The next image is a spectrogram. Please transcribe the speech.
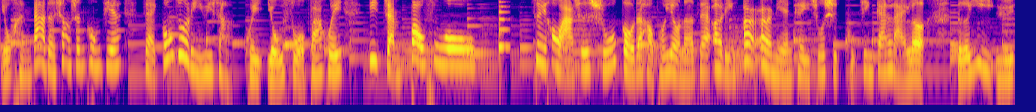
有很大的上升空间，在工作领域上会有所发挥，一展抱负哦。最后啊，是属狗的好朋友呢，在二零二二年可以说是苦尽甘来了，得益于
